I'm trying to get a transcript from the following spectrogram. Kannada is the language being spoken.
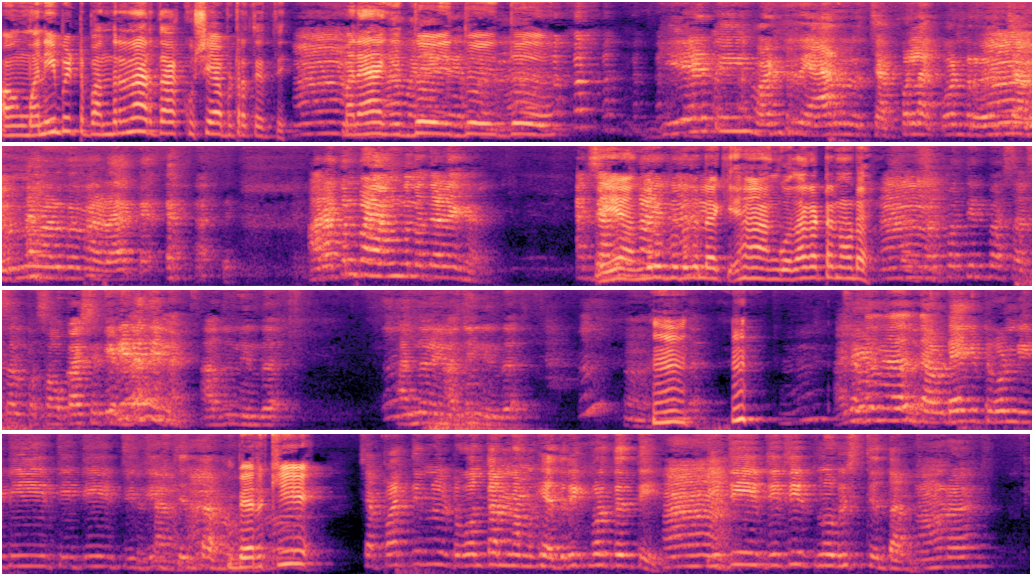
ಅವ್ನ ಮನೆ ಬಿಟ್ಟು ಬಂದ್ರನ ಅರ್ಧ ಖುಷಿ ಆಗ್ಬಿಟ್ಟಿರ್ತೈತಿ. ಮನ್ಯಾಗ ಇದ್ದು ಇದ್ದು ಇದ್ದು. ಗೇಟ್ ಹೊಂಟ್ರಿ ಯಾರು ಚಪ್ಪಲ್ ಹಾಕೊಂಡ್ರ ಚಾಲೂನ ಮಾಡ್ದ ಮಾಡಾಕ ಅರಕನ್ ಬಾಯ್ ಹಂಗ ಬಂದ ಈಗ? ಏ ಅಂದ್ರೂ ಬಿಡುದಿಲ್ಲ ಆಕಿ. ಹಾ ಹಂಗೆ ಓದಾಗಟ್ಟ ನೋಡು. ಸ್ವಲ್ಪ ತಿನ್ಪ ಸ- ಸ್ವಲ್ಪ ಸಾವಕಾಶ ಅದು ನಿಂದ. ಅದು ಅದು ನಿಂದ. ಹ್ಞೂ ಹ್ಞೂ ದವಡ್ಯಾಗ ಇಟ್ಕೊಂಡು ಇಟಿ ಇಟಿ ಇಟಿ ತಿಂತಾನ. ಬೆರ್ಕಿ. ಚಪಾತಿನೂ ಇಟ್ಕೊಂತಾನ ನಮ್ಗೆ ಹೆದರಿಕ್ ಬರ್ತೈತಿ. ಇಟಿ ಇಟಿ ನುಡಿಸ್ತಿಂತಾನ ನೋಡ.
